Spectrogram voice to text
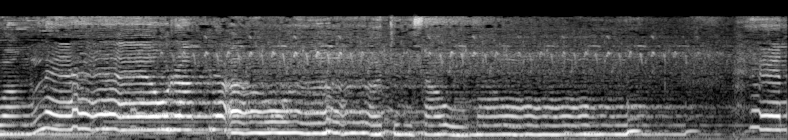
หวังแล้วรักเราจึงเศร้ามอง เห็น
